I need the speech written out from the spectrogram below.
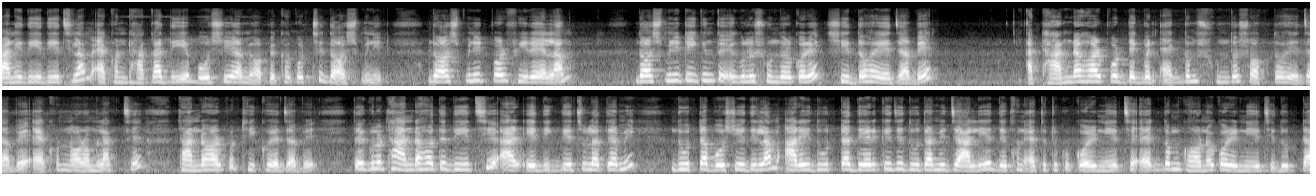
পানি দিয়ে দিয়েছিলাম। এখন ঢাকা দিয়ে বসিয়ে আমি অপেক্ষা করছি দশ মিনিট। দশ মিনিট পর ফিরে এলাম। দশ মিনিটেই কিন্তু এগুলো সুন্দর করে সিদ্ধ হয়ে যাবে। আর ঠান্ডা হওয়ার পর দেখবেন একদম সুন্দর শক্ত হয়ে যাবে। এখন নরম লাগছে, ঠান্ডা হওয়ার পর ঠিক হয়ে যাবে। তো এগুলো ঠান্ডা হতে দিয়েছি আর এদিক দিয়ে চুলাতে আমি দুধটা বসিয়ে দিলাম। আর এই দুধটা দেড় কেজি দুধ আমি জ্বালিয়ে দেখুন এতটুকু করে নিয়েছে, একদম ঘন করে নিয়েছি দুধটা।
